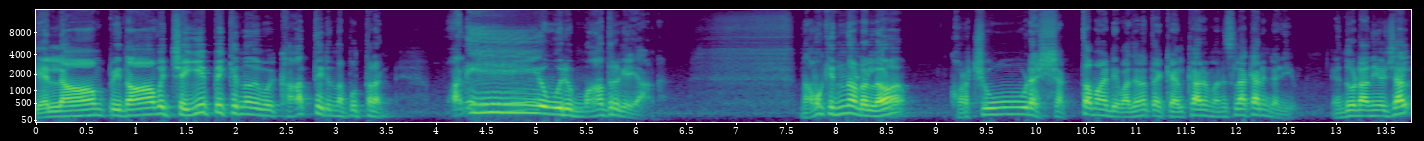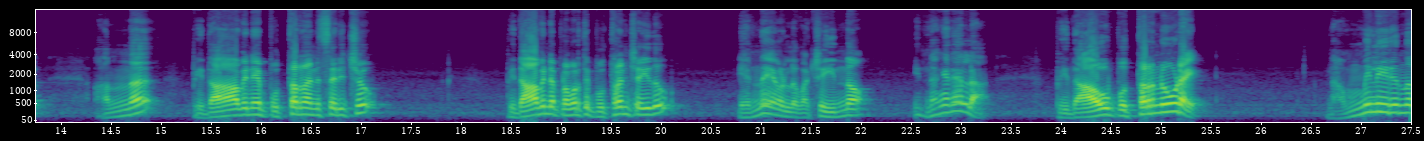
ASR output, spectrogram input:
എല്ലാം പിതാവ് ചെയ്യിപ്പിക്കുന്നത് കാത്തിരുന്ന പുത്രൻ വലിയ ഒരു മാതൃകയാണ്. നമുക്കിന്നുണ്ടല്ലോ കുറച്ചുകൂടെ ശക്തമായിട്ട് വചനത്തെ കേൾക്കാനും മനസ്സിലാക്കാനും കഴിയും. എന്തുകൊണ്ടാണെന്ന് ചോദിച്ചാൽ അന്ന് പിതാവിനെ പുത്രൻ അനുസരിച്ചു പിതാവിന്റെ പ്രവൃത്തി പുത്രൻ ചെയ്തു എന്നേ ഉള്ളൂ. പക്ഷെ ഇന്നോ ഇന്നങ്ങനെയല്ല. പിതാവ് പുത്രനൂടെ നമ്മിലിരുന്ന്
